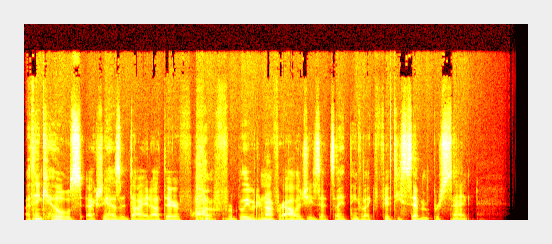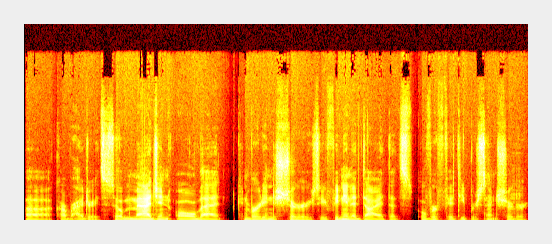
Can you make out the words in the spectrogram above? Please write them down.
I think Hills actually has a diet out there for, for believe it or not, for allergies. That's, I think, like 57% uh, carbohydrates. So imagine all that converting to sugar. So you're feeding a diet that's over 50% sugar.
